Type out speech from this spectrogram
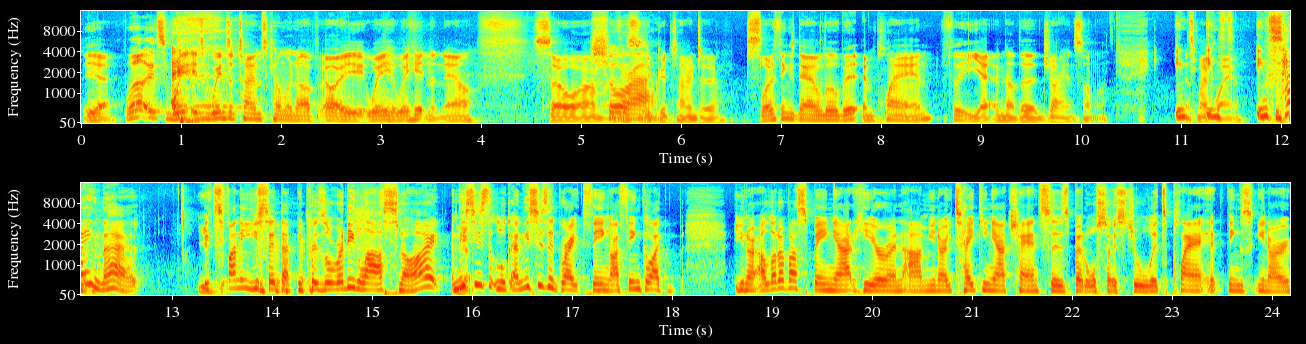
yeah. Well, it's it's winter time's coming up. Oh, we're we're hitting it now, so um, Sure this is a good time to slow things down a little bit and plan for yet another giant summer. In, That's my in- plan. In saying that, You've it's funny you said that because already last night, and this Yeah. is look, and this is a great thing. I think like, you know, a lot of us being out here and um, you know, taking our chances, but also still it's plan things, you know,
